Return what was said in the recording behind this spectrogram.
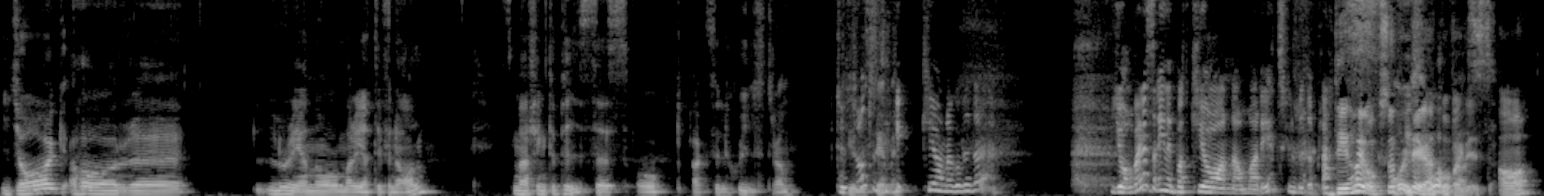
Jag har eh, Loreen och Mariette i final. Smashing to Pieces och Axel Skylström. Du till tror inte. Ki- Kiana går vidare? Jag var nästan inne på att Kiana och Mariette skulle byta plats. Det har jag också Oj, funderat på faktiskt. Ja.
